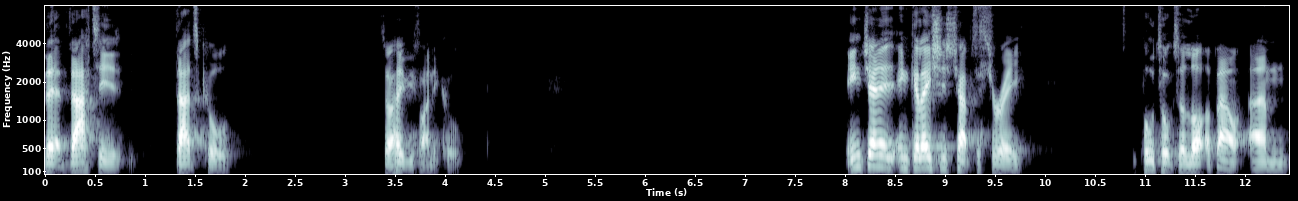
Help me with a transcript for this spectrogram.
that, that is, that's cool. So I hope you find it cool. In, Gen- in Galatians chapter 3, Paul talks a lot about um,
